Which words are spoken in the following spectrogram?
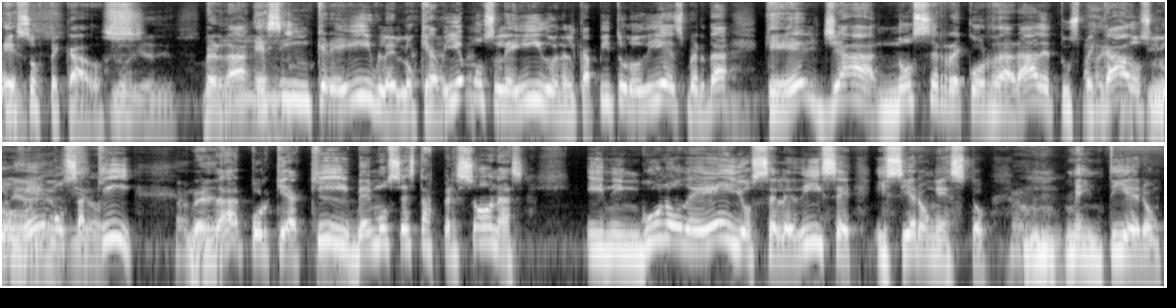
esos pecados. ¿Verdad? Es increíble lo que habíamos leído en el capítulo 10, ¿verdad? Que Él ya no se recordará de tus pecados. Lo vemos aquí, ¿verdad? Porque aquí vemos estas personas y ninguno de ellos se le dice, hicieron esto, m- mintieron.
